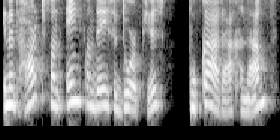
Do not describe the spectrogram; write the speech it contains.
In het hart van een van deze dorpjes, Pucada genaamd,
